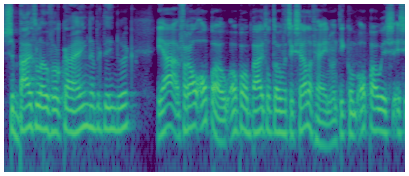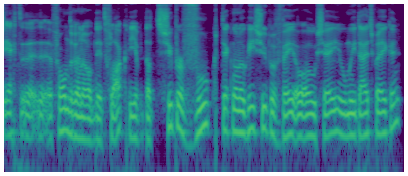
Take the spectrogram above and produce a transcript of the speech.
ze buitelen over elkaar heen, heb ik de indruk. ja vooral Oppo. Oppo buitelt over zichzelf heen. Want die komt, Oppo is, is echt eh, frontrunner op dit vlak. Die hebben dat super VOOC technologie, super VOOC, hoe moet je het uitspreken?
